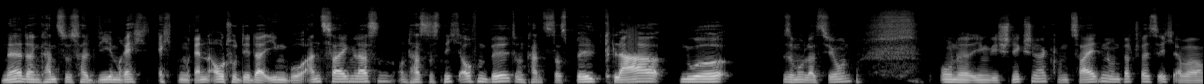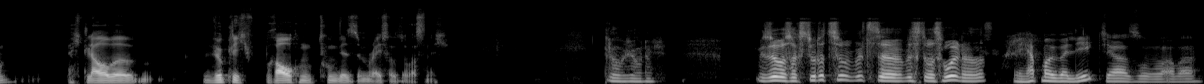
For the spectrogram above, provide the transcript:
ne, dann kannst du es halt wie im recht, echten Rennauto dir da irgendwo anzeigen lassen und hast es nicht auf dem Bild und kannst das Bild klar nur Simulation, ohne irgendwie Schnickschnack und Zeiten und was weiß ich, aber ich glaube, wirklich brauchen tun wir SimRacer sowas nicht. Glaube ich auch nicht. Wieso, was sagst du dazu? Willst du, willst du was holen oder was? Ich habe mal überlegt, ja, so, aber.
